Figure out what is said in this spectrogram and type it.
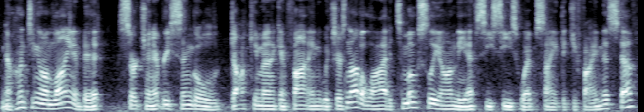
Now hunting online a bit, searching every single document I can find, which there's not a lot, it's mostly on the FCC's website that you find this stuff.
